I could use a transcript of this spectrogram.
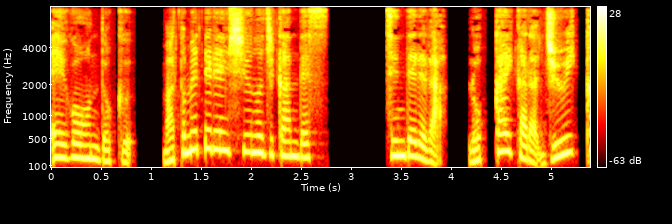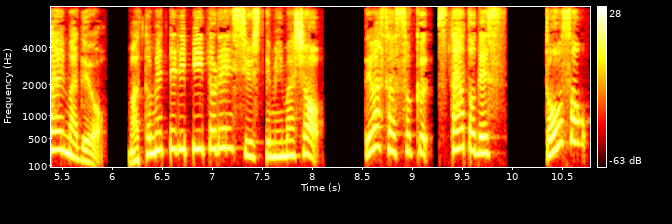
英語音読まとめて練習の時間です。シンデレラ6回から11回までをまとめてリピート練習してみましょう。では早速スタートです。どうぞ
